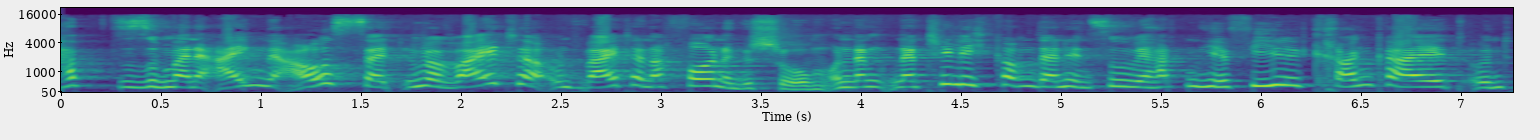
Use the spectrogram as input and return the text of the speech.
habe so meine eigene Auszeit immer weiter und weiter nach vorne geschoben. Und dann natürlich kommt dann hinzu, wir hatten hier viel Krankheit und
